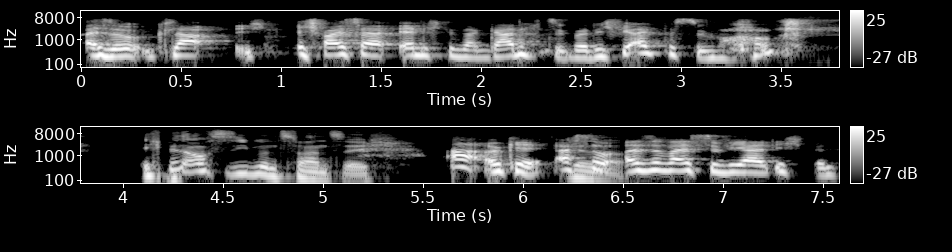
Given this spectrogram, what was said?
also klar, ich, ich weiß ja ehrlich gesagt gar nichts über dich. Wie alt bist du überhaupt? Ich bin auch 27. Ah, okay. Ach so, Genau. also weißt du, wie alt ich bin.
